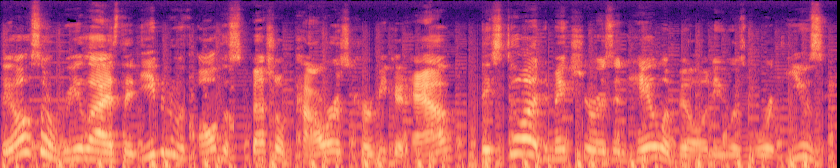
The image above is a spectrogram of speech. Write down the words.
They also realized that even with all the special powers Kirby could have, they still had to make sure his inhale ability was worth using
